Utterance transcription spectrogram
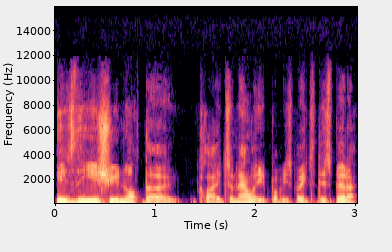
Is the issue not, though, Clates, and Ali would probably speak to this better,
